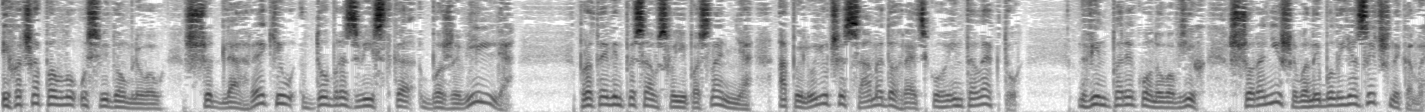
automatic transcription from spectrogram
І хоча Павло усвідомлював, що для греків добра звістка божевілля, проте він писав свої послання, апелюючи саме до грецького інтелекту. Він переконував їх, що раніше вони були язичниками,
